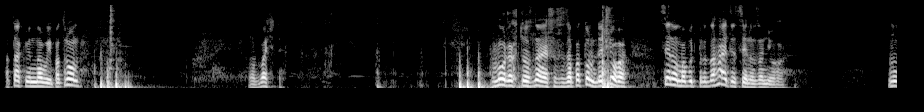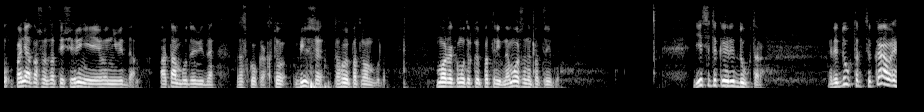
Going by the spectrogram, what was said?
А так він новий патрон. От бачите. Може хто знає, що це за патрон, для чого. Ціну, мабуть, предлагаєте ціну за нього. Ну, понятно, що за 1000 гривень я його не віддам. А там буде видно за скільки. Хто більше, того і патрон буде. Може кому такий потрібно, може не потрібно. Є такий редуктор. Редуктор цікавий.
